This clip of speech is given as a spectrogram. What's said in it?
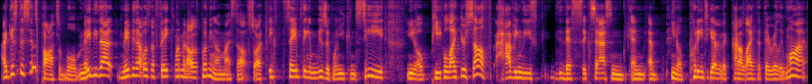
I guess this is possible. Maybe that maybe that was a fake limit i was putting on myself. So i think the same thing in music. When you can see you know people like yourself having these this success and and, and you know putting together the kind of life that they really want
